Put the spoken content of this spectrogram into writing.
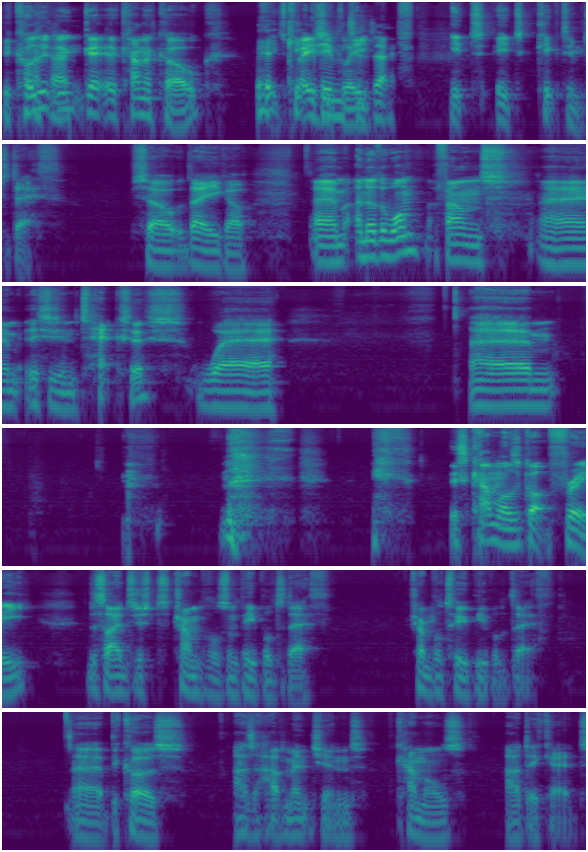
because it didn't get a can of coke. It it's kicked him to basically- death. It it kicked him to death. So there you go. Um, another one I found. Um, this is in Texas, where um, this camel's got free, decided just to trample some people to death, trample two people to death, uh, because, as I have mentioned, camels are dickheads.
